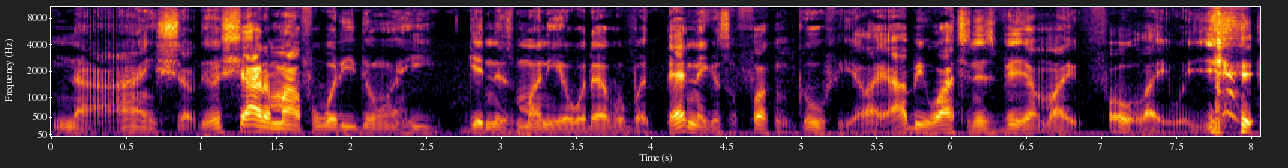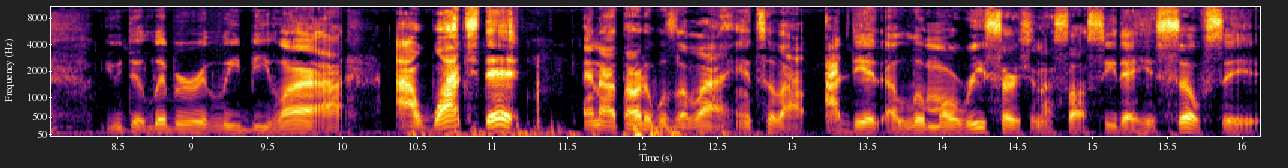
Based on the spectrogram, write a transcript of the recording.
Nah, I ain't sure. Just shout him out for what he doing. He getting his money or whatever. But that nigga's a fucking goofy. Like I be watching this video, I'm like, folk, like you, you deliberately be lying. I I watched that and I thought it was a lie until I, I did a little more research and I saw see that himself said.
